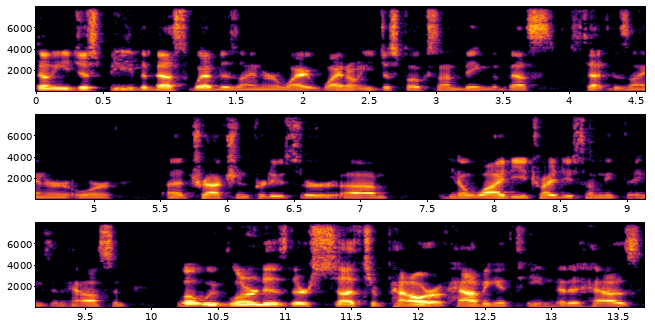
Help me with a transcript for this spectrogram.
don't you just be the best web designer? Why why don't you just focus on being the best set designer or attraction producer? Um, you know, why do you try to do so many things in house? And what we've learned is there's such a power of having a team that it has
